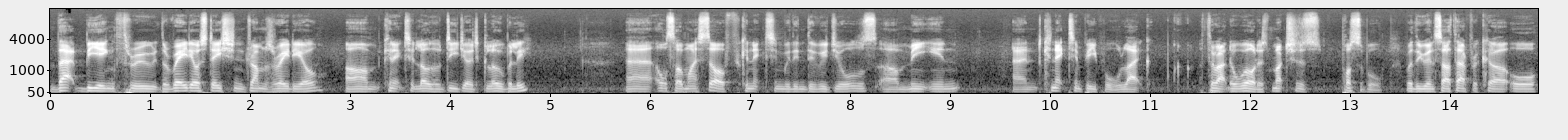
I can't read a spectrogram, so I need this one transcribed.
That being through the radio station Drums Radio, um, connecting loads of DJs globally. Uh, also myself connecting with individuals, um, meeting and connecting people like throughout the world as much as possible, whether you're in South Africa or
